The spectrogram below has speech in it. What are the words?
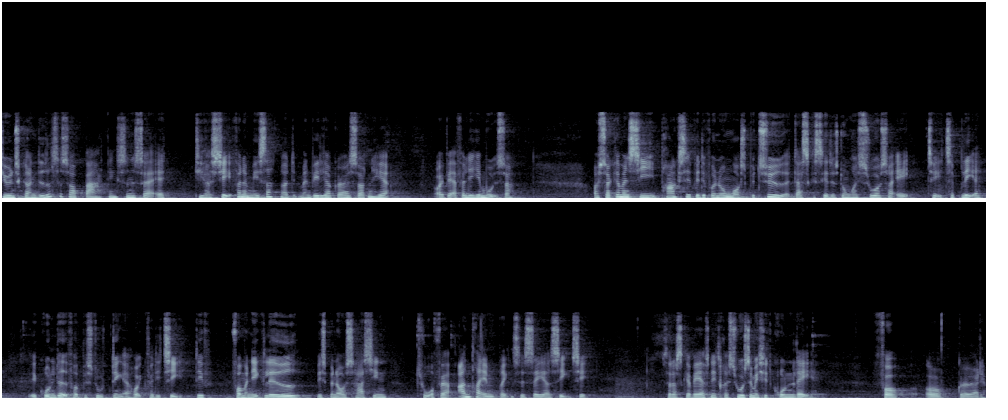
De ønsker en ledelsesopbakning, sådan så at de har cheferne med sig, når man vælger at gøre sådan her, og i hvert fald ikke imod sig. Og så kan man sige, at i praksis vil det for nogle også betyde, at der skal sættes nogle ressourcer af til at etablere øh, grundlaget for beslutning af høj kvalitet. Det får man ikke lavet, hvis man også har sin 42 andre anbringelsessager at se til. Så der skal være sådan et ressourcemæssigt grundlag for at gøre det.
